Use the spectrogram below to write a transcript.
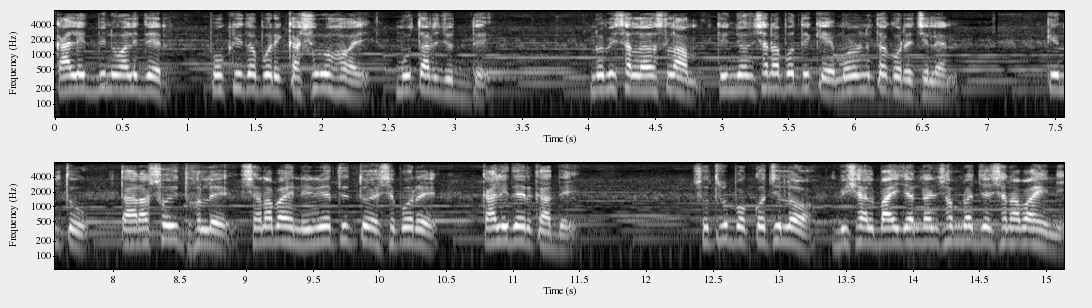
কালিদ বিন ওয়ালিদের প্রকৃত পরীক্ষা শুরু হয় মুতার যুদ্ধে। নবী সাল্লাহ আসলাম তিনজন সেনাপতিকে মনোনীত করেছিলেন। কিন্তু তারা শহীদ হলে সেনাবাহিনীর নেতৃত্ব এসে পড়ে কালিদের কাঁধে। শত্রুপক্ষ ছিল বিশাল বাইজান্টাইন সাম্রাজ্যের সেনাবাহিনী,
